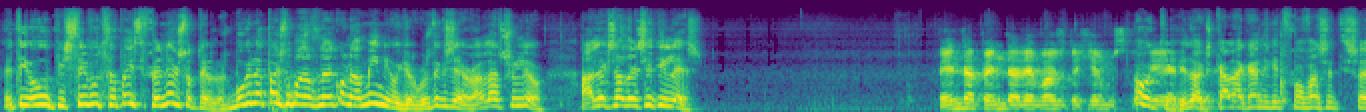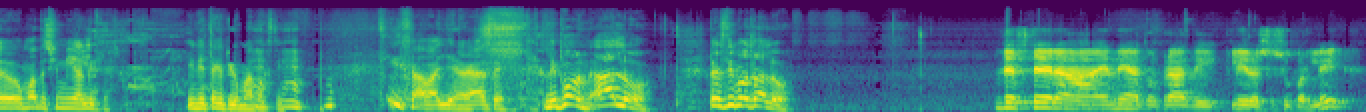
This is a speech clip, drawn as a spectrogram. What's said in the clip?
Γιατί εγώ πιστεύω ότι θα πάει στη Φενέρ στο τέλος. Μπορεί να πάει στο Παναθηναϊκό να μείνει ο Γιώργος, δεν ξέρω, αλλά σου λέω. Αλέξανδρε, εσύ τι λες; 50-50 δεν βάζω το χέρι μου στο Οκ, χέρι. εντάξει, καλά κάνεις γιατί φοβάσαι τις ομάδες ημιαλήθεια. Είναι η τρίτη ομάδα αυτή. τι χαβαλιεράτε. Λοιπόν, άλλο. Πες τίποτα άλλο. Δευτέρα 9 το βράδυ κλήρωση Super League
